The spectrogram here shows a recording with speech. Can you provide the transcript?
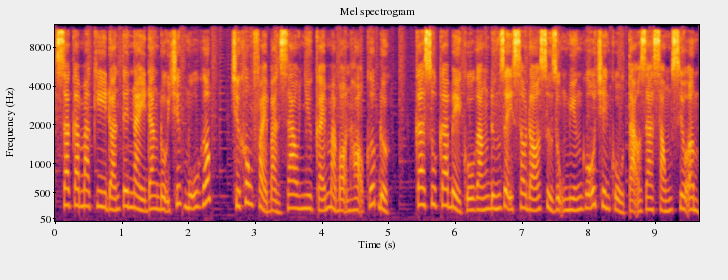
Sakamaki đoán tên này đang đội chiếc mũ gốc, chứ không phải bản sao như cái mà bọn họ cướp được. Kasuka bể cố gắng đứng dậy sau đó sử dụng miếng gỗ trên cổ tạo ra sóng siêu âm.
